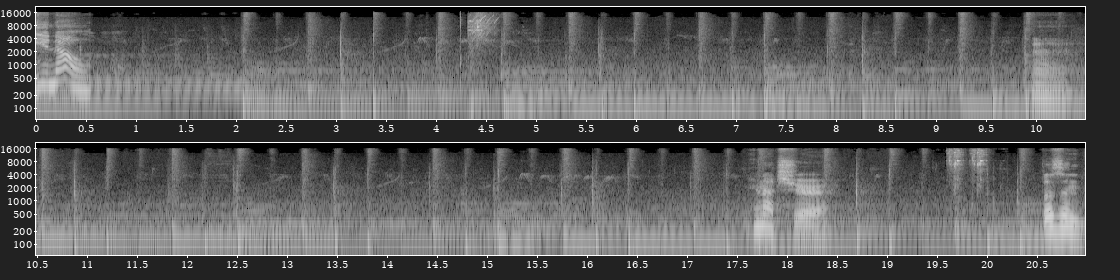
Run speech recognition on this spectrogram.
You know, Hmm. I'm not sure. Doesn't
